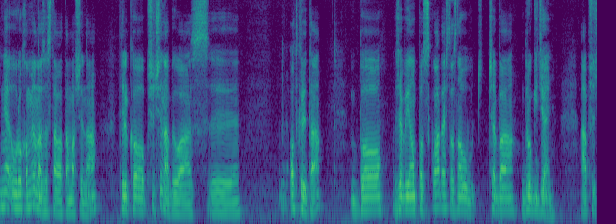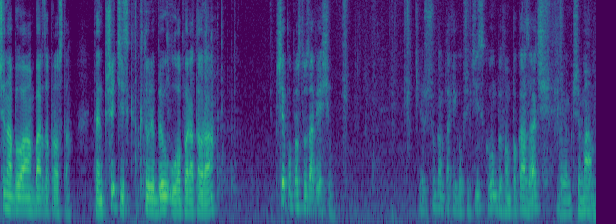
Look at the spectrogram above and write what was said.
nie uruchomiona została ta maszyna, tylko przyczyna była z, yy, odkryta, bo żeby ją poskładać, to znowu trzeba drugi dzień. A przyczyna była bardzo prosta. Ten przycisk, który był u operatora, się po prostu zawiesił. Już szukam takiego przycisku, by Wam pokazać. Nie wiem, czy mam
